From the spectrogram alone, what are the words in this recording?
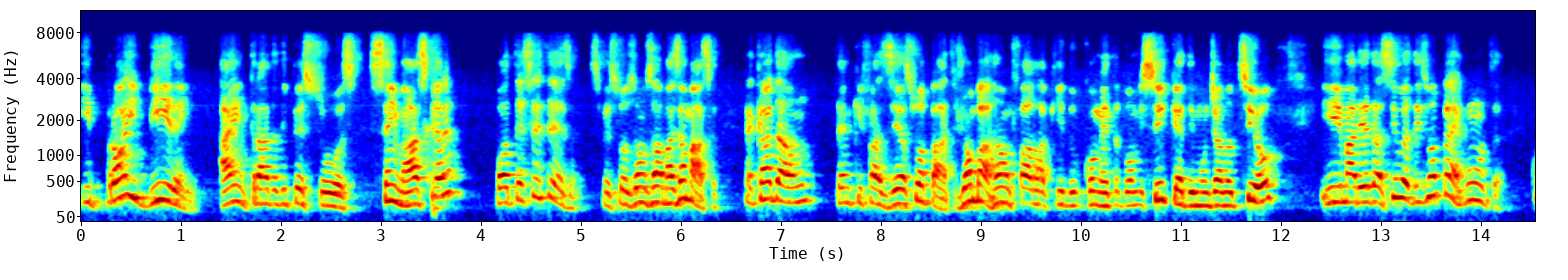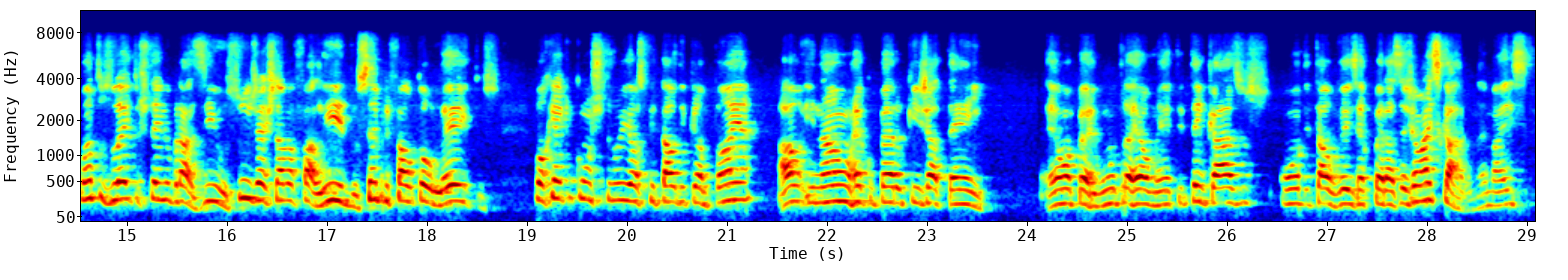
e proibirem a entrada de pessoas sem máscara, pode ter certeza, as pessoas vão usar mais a máscara. É cada um tendo que fazer a sua parte. João Barrão fala aqui do comenta do homicídio, que é de Mundial Noticiou, e Maria da Silva diz uma pergunta: quantos leitos tem no Brasil? O SUS já estava falido, sempre faltou leitos. Por que, que construi hospital de campanha e não recupera o que já tem? É uma pergunta realmente. Tem casos onde talvez recuperar seja mais caro, né? mas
